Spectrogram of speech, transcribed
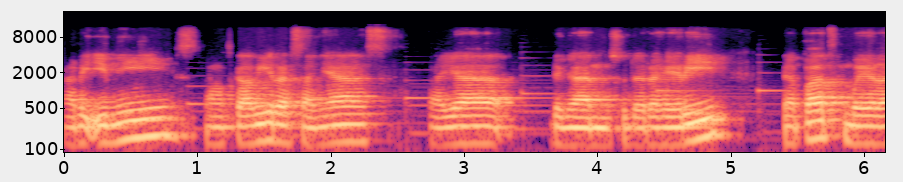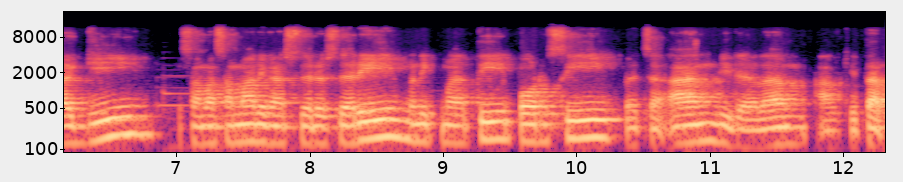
Hari ini senang sekali rasanya saya dengan Saudara Heri dapat kembali lagi bersama-sama dengan saudara-saudari menikmati porsi bacaan di dalam Alkitab.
